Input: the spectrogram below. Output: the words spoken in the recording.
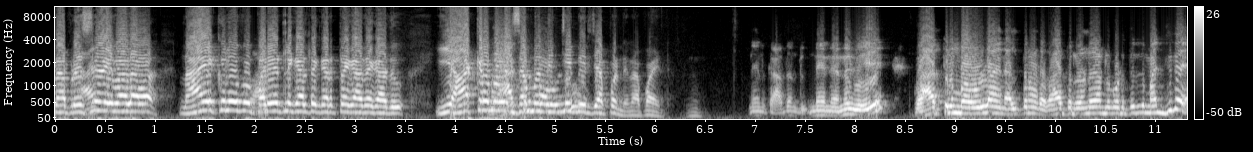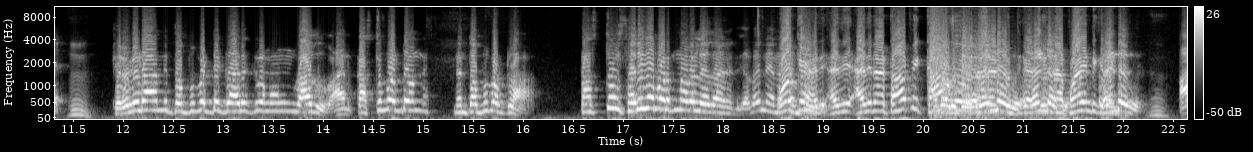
నా ప్రశ్న ఇవాళ నాయకులు పర్యటనకి వెళ్ళటం కరెక్టే కాదా కాదు. ఈ ఆక్రమణకు సంబంధించి మీరు చెప్పండి నా పాయింట్. నేను కాదండి. నేను అనేది రాత్రి మా ఊళ్ళో ఆయన వెళ్తున్నాడు. రాత్రి రెండు గంటలు కూడా తిరిగి మంచిదే. తిరగడాన్ని తప్పుపట్టే కార్యక్రమం కాదు. ఆయన కష్టపడ్డం నేను తప్పు పట్ల. కష్టం సరిగా పడుతున్నారా లేదా అనేది కదా నేను ఓకే అది అది నా టాపిక్ కాదు. రెండోది. ఆ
